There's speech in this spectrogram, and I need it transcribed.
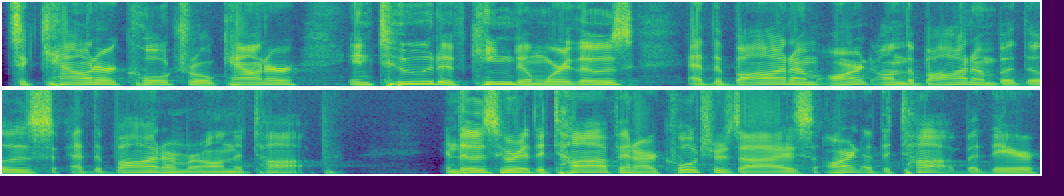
It's a countercultural, counterintuitive kingdom where those at the bottom aren't on the bottom, but those at the bottom are on the top. And those who are at the top in our culture's eyes aren't at the top, but they're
